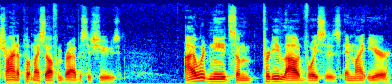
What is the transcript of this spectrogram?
trying to put myself in Barabbas' shoes, I would need some pretty loud voices in my ear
